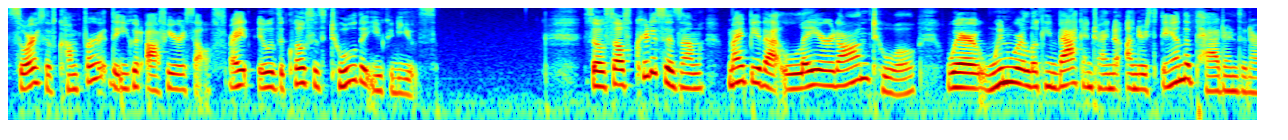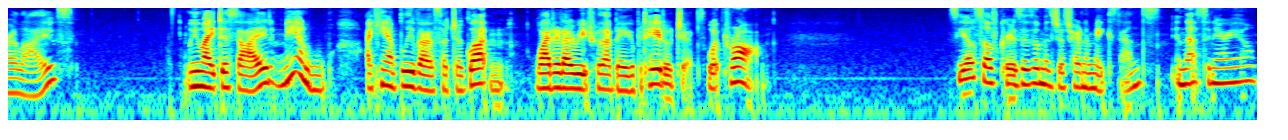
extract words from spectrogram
source of comfort that you could offer yourself, right? It was the closest tool that you could use. So, self criticism might be that layered on tool where, when we're looking back and trying to understand the patterns in our lives, we might decide, man, I can't believe I was such a glutton. Why did I reach for that bag of potato chips? What's wrong? See how self criticism is just trying to make sense in that scenario?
